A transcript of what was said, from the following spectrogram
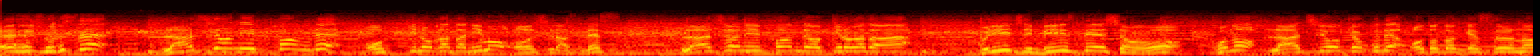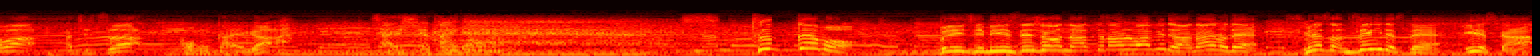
えー、そしてラジオ日本でお聞きの方にもお知らせです。ラジオ日本でお聞きの方はブリーチ B ステーションをこのラジオ局でお届けするのは実は今回が最終回です。つってもブリーチ B ステーションがなくなるわけではないので皆さんぜひですねいいですか？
